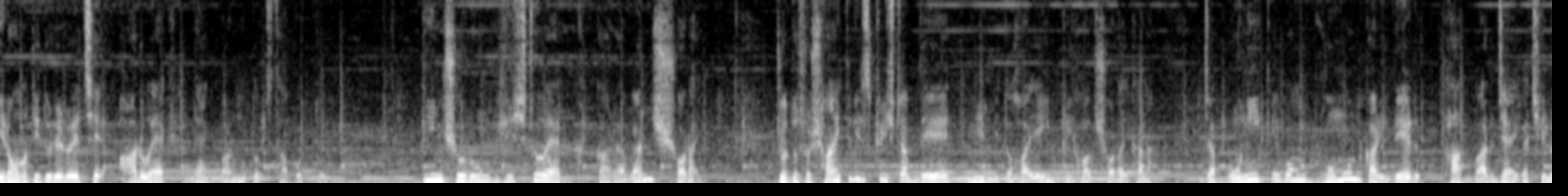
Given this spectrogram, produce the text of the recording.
এর অনতি দূরে রয়েছে আরও এক দেখবার মতো স্থাপত্য। তিনশো রুম বিশিষ্ট এক কারাবান সরাই। চোদ্দশো সাঁত্রিশ খ্রিস্টাব্দে নির্মিত হয় এই বৃহৎ সরাইখানা, যা বণিক এবং ভ্রমণকারীদের থাকবার জায়গা ছিল।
